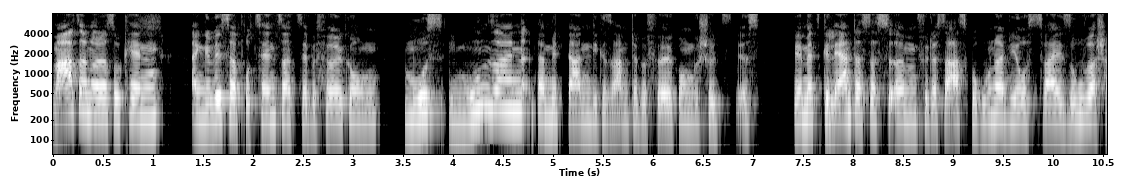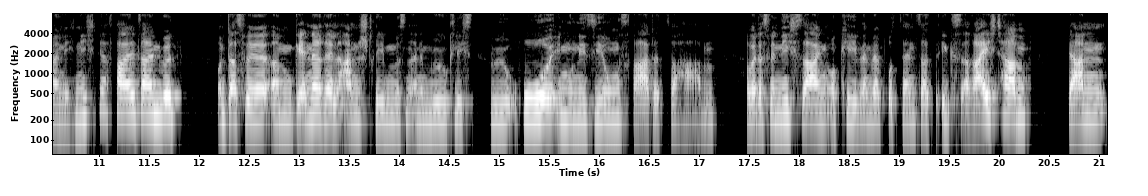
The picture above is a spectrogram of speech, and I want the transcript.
Masern oder so kennen. Ein gewisser Prozentsatz der Bevölkerung muss immun sein, damit dann die gesamte Bevölkerung geschützt ist. Wir haben jetzt gelernt, dass das ähm, für das SARS-Coronavirus 2 so wahrscheinlich nicht der Fall sein wird und dass wir ähm, generell anstreben müssen, eine möglichst hohe Immunisierungsrate zu haben. Aber dass wir nicht sagen, okay, wenn wir Prozentsatz X erreicht haben, dann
